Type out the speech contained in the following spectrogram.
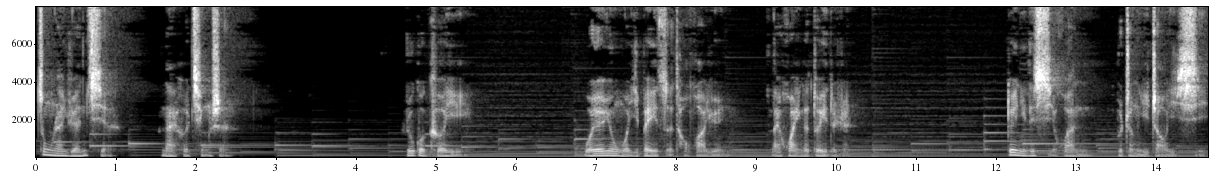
纵然缘浅，奈何情深？如果可以，我愿用我一辈子桃花运，来换一个对的人。对你的喜欢，不争一朝一夕，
